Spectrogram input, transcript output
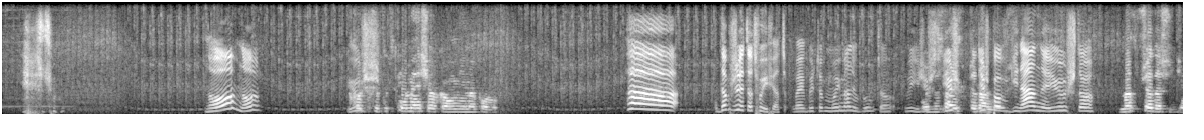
Jezu. No, no. Już. przepuścimy mesioka u mnie na polu. A, dobrze, to twój Fiat, bo jakby to mój maluch był, to widzisz, już, już, sprzedany. już powginany, już to... Na sprzedaż idzie.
